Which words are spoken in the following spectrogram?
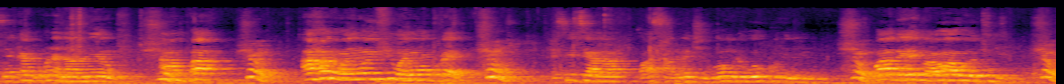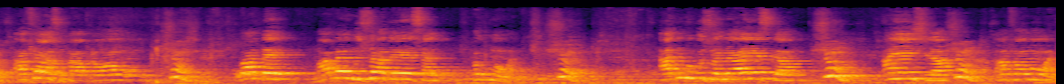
Sai kan kuna na miyo. Amma. Shin. A har wani wani fi wani wani bread. Shin sisi ana wasa wɔn akyi wɔn mu de wɔn kuro yi wɔn abɛyɛ do awɔ awɔ etu yi afɛ asoma afɛ wɔn ho wɔn abɛ ma abɛ nusu abɛyɛ san pokuma wɔn ade bubu so nyɛ ayɛ sika ayɛ nhyira afɔ wɔn wɔn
